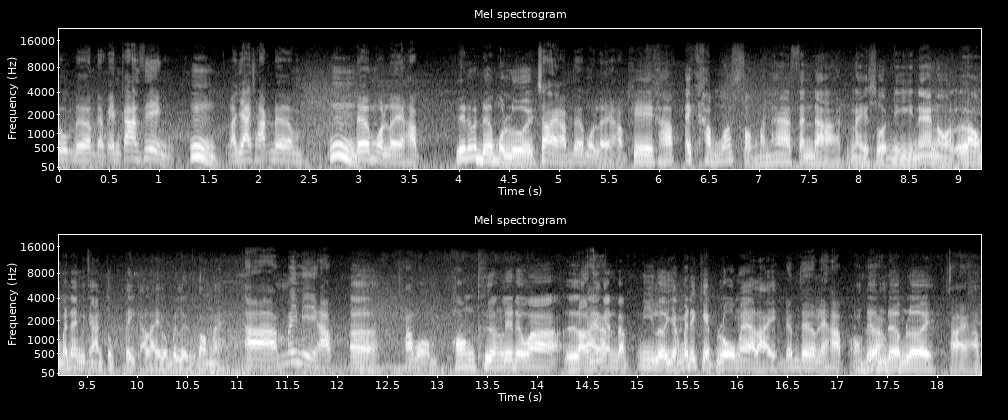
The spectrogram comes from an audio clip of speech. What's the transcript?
ลูกเดิมแต่เป็นก้านซิ่งอืมระยะชักเดิมอืมเดิมหมดเลยครับ เรียกได้ว่าเดิมหมดเลยใช่ครับเดิมหมดเลยครับ โอเคครับไอ้คำว่า2005 standard ในส่วนนี้แน่นอนเราไม่ได้มีการตุกติกอะไรลงไปเลยถูกต้องไหมอ่าไม่มีครับ เออ ครับผม ห้องเครื่องเรียกได้ว่าเราใช่เน้นครับกันแบบนี่เลยยังไม่ได้เก็บโล่ไม่อะไร เดิมๆเลยครับห้องคเดิรื่มองเดิมๆเลย ใช่ครับ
